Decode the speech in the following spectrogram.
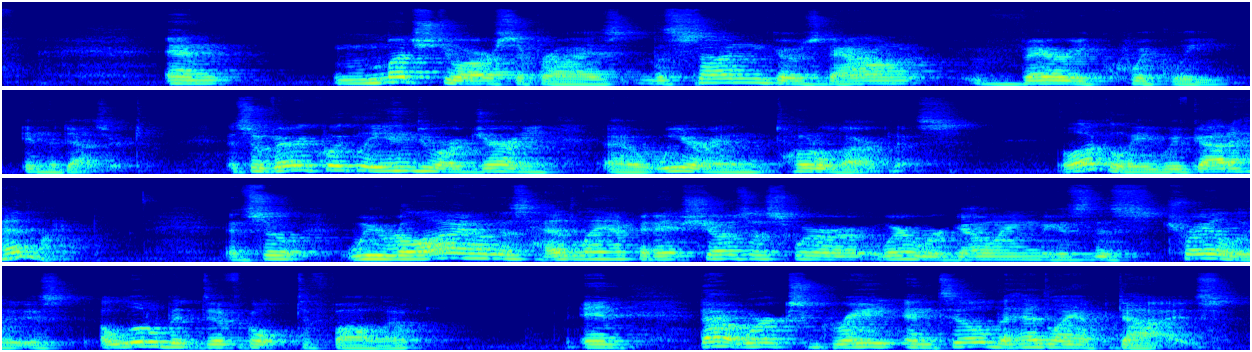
And much to our surprise, the sun goes down very quickly in the desert. And so, very quickly into our journey, uh, we are in total darkness. Luckily, we've got a headlamp. And so we rely on this headlamp and it shows us where, where we're going because this trail is a little bit difficult to follow. And that works great until the headlamp dies.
